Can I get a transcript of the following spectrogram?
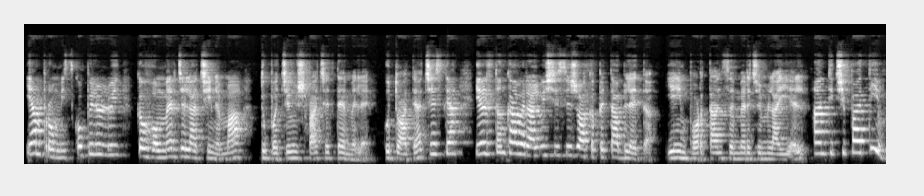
i-am promis copilului că vom merge la cinema după ce își face temele. Cu toate acestea, el stă în camera lui și se joacă pe tabletă. E important să mergem la el anticipativ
